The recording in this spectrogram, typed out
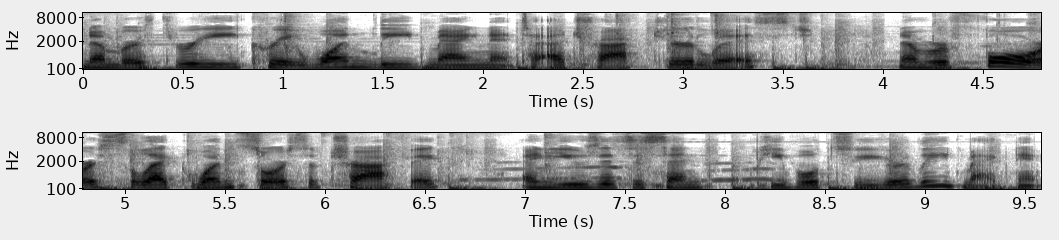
Number three, create one lead magnet to attract your list. Number four, select one source of traffic and use it to send people to your lead magnet.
